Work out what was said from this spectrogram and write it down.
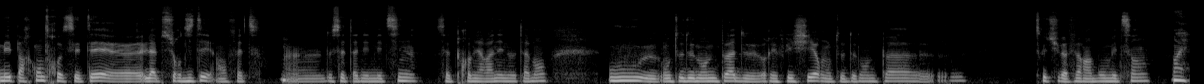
Mais par contre, c'était l'absurdité, en fait, mm. de cette année de médecine, cette première année notamment, où euh, on te demande pas de réfléchir, on te demande pas euh, est-ce que tu vas faire un bon médecin? Ouais.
